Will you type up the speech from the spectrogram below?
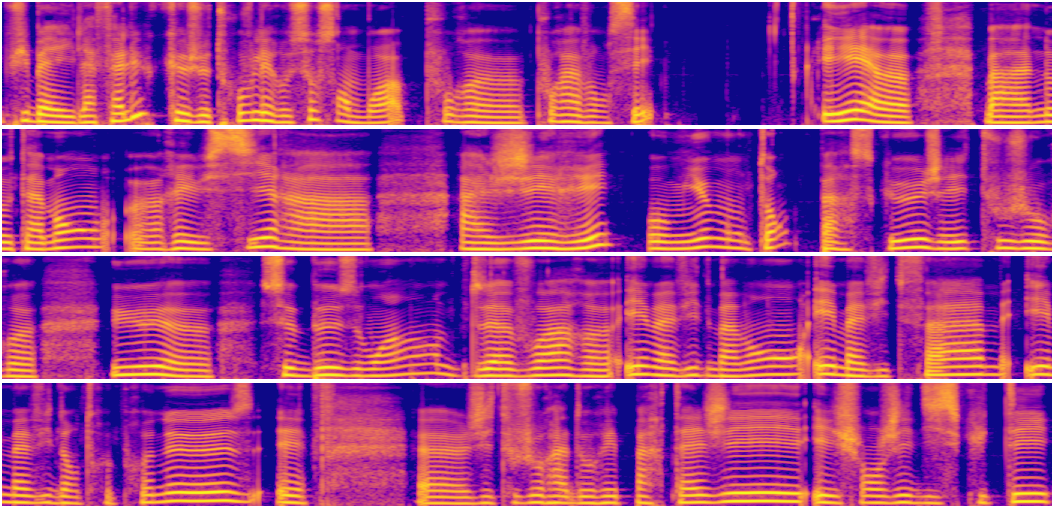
puis bah, il a fallu que je trouve les ressources en moi pour avancer. Et bah, notamment réussir à gérer au mieux mon temps parce que j'ai toujours euh, eu euh, ce besoin d'avoir euh, et ma vie de maman et ma vie de femme et ma vie d'entrepreneuse et j'ai toujours adoré partager, échanger, discuter.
